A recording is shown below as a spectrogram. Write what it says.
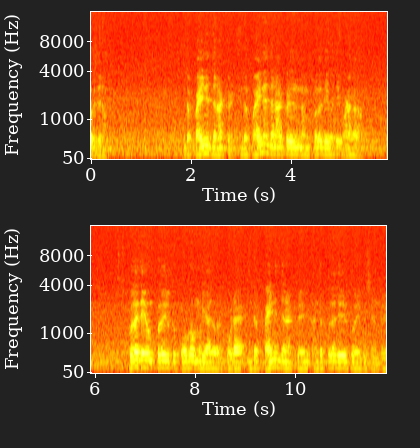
ஒரு தினம். இந்த பதினைந்து நாட்கள் இந்த பதினைந்து நாட்களில் நம் குலதெய்வத்தை வணங்கலாம். குலதெய்வம் கோயிலுக்கு போக முடியாதவர் கூட இந்த பதினைந்து நாட்களில் அந்த குலதெய்வ கோயிலுக்கு சென்று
